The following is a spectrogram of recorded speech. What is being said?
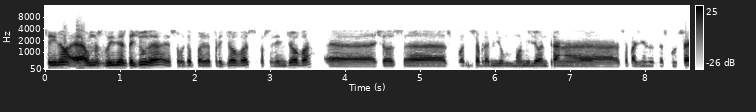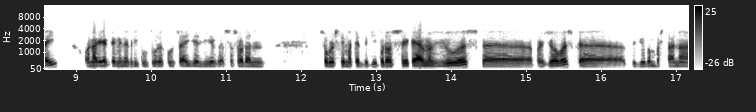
Sí, no, hi ha unes línies d'ajuda, eh, sobretot per, per joves, per la gent jove. Eh, això es, eh, es pot saber molt millor entrant a la pàgina del Consell, o anar directament a Agricultura Consell i allí assessoren sobre el tema aquest d'aquí. Però sé que hi ha unes ajudes que, per joves que t'ajuden bastant a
